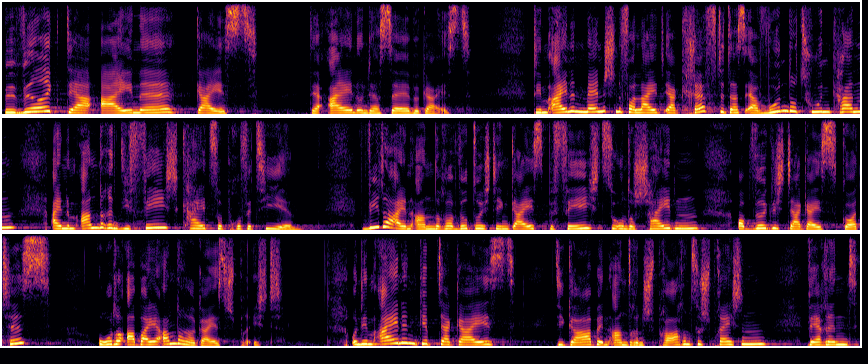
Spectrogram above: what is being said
bewirkt der eine Geist, der ein und derselbe Geist. Dem einen Menschen verleiht er Kräfte, dass er Wunder tun kann, einem anderen die Fähigkeit zur Prophetie. Wieder ein anderer wird durch den Geist befähigt zu unterscheiden, ob wirklich der Geist Gottes oder aber ein anderer Geist spricht. Und dem einen gibt der Geist die Gabe, in anderen Sprachen zu sprechen, während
